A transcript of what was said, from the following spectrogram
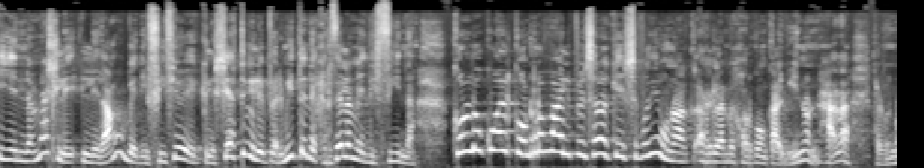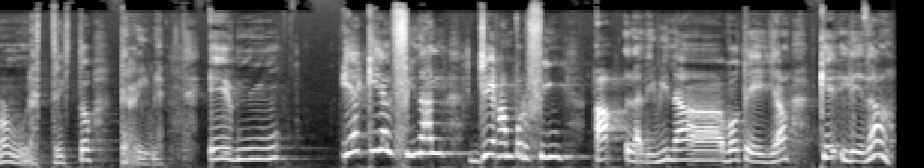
y además le, le dan beneficios eclesiásticos y le permiten ejercer la medicina. Con lo cual, con Roma él pensaba que se podía arreglar mejor con Calvino, nada. Calvino un estricto terrible. Em, y aquí al final llegan por fin a la divina botella que le da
